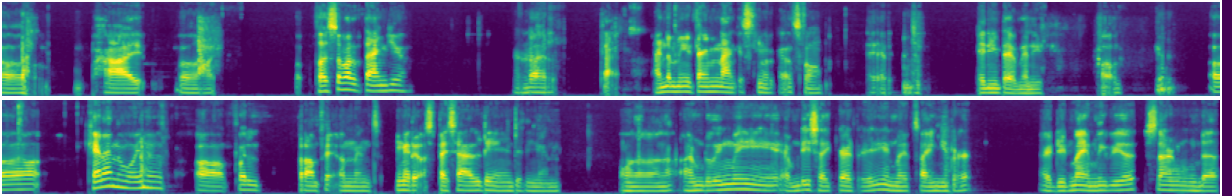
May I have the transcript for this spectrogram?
Uh, hi. Uh, first of all, thank you. Uh, అంటే మీ టైం నాకు ఇస్తున్నారు కదా so anytime, anytime. Can I know full profit means మీరు స్పెషాలిటీ ఏంటిది అని Uh, I'm doing my MD psychiatry in my final year. I did my MBBS and uh,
